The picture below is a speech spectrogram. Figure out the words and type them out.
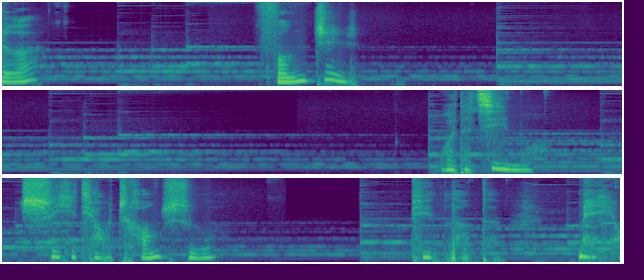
蛇，冯至。我的寂寞是一条长蛇，冰冷的，没有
